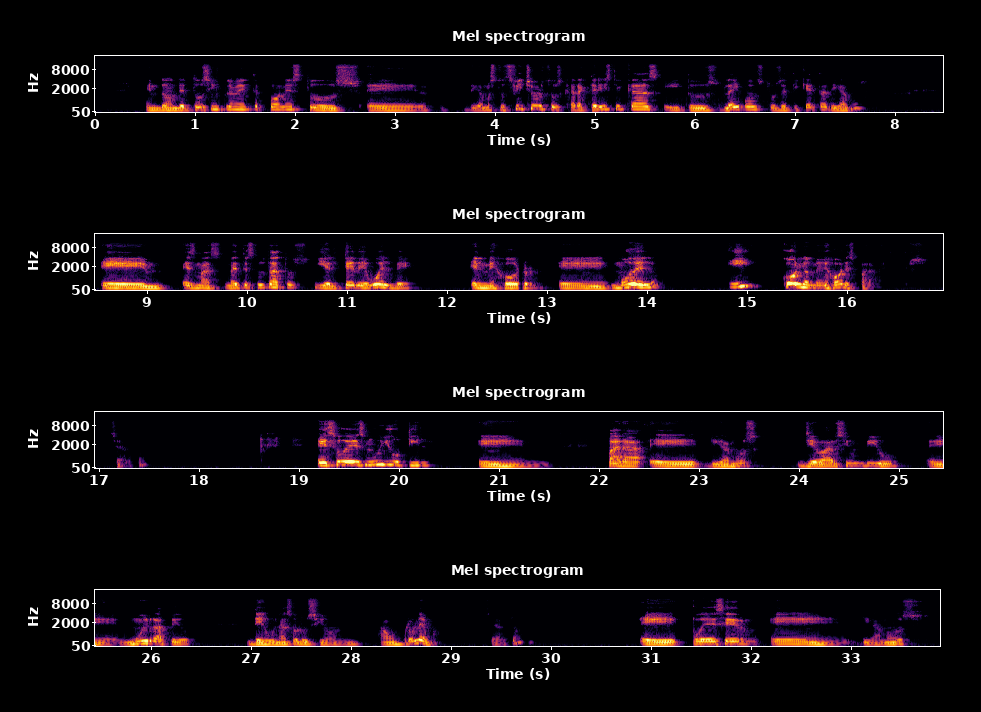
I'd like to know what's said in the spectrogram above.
En donde tú simplemente pones tus, eh, digamos, tus features, tus características y tus labels, tus etiquetas, digamos. Em, es más, metes tus datos y él te devuelve el mejor eh, modelo y con los mejores parámetros, ¿cierto? Eso es muy útil eh, para, eh, digamos, llevarse un view eh, muy rápido de una solución a un problema, ¿cierto? puede ser, digamos,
